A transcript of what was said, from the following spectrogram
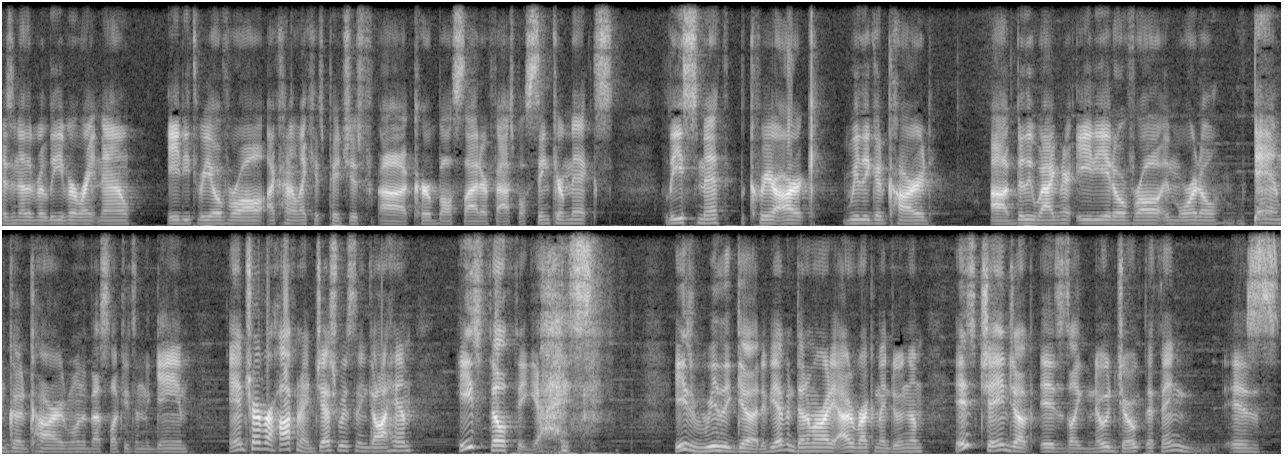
is another reliever right now, 83 overall. I kind of like his pitches, uh, curveball, slider, fastball, sinker mix. Lee Smith, career arc, really good card. Uh, Billy Wagner, 88 overall, immortal, damn good card, one of the best lefties in the game. And Trevor Hoffman, I just recently got him. He's filthy, guys. He's really good. If you haven't done him already, I would recommend doing him. His changeup is like no joke. The thing is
